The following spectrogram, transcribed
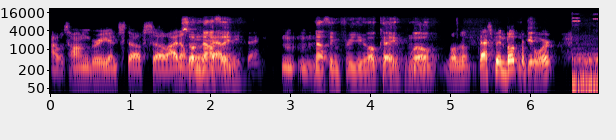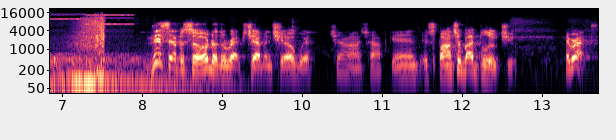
I was hungry and stuff. So I don't So really have anything. Mm-mm. Nothing for you. Okay. Well, well, that's been book we'll get- report. This episode of the Rex Chapman Show with Josh Hopkins is sponsored by Blue Chew. Hey Rex,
